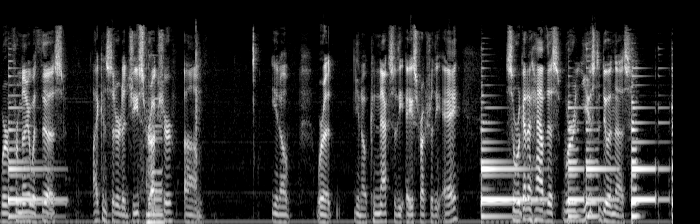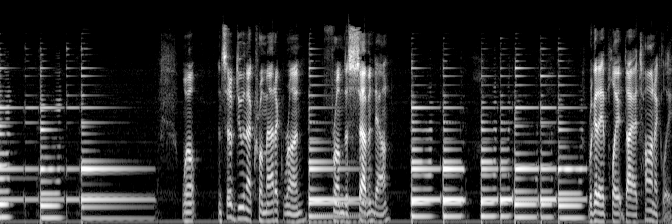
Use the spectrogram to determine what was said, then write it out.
we're familiar with this. I consider it a G structure. Um, you know, where it you know connects to the A structure the A. So we're going to have this. We're used to doing this. Well, instead of doing that chromatic run from the 7 down, we're going to play it diatonically.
